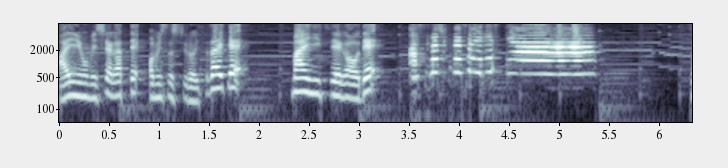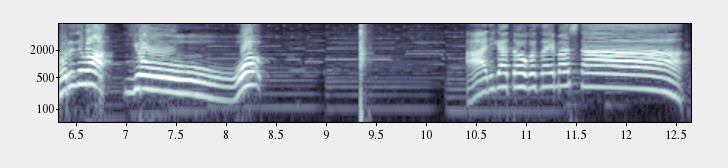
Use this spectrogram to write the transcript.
アインを召し上がって、お味噌汁をいただいて、毎日笑顔で、お過ごしくださいですにゃそれでは、よー。ありがとうございました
